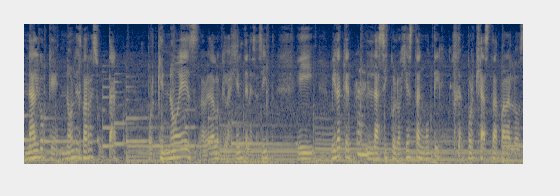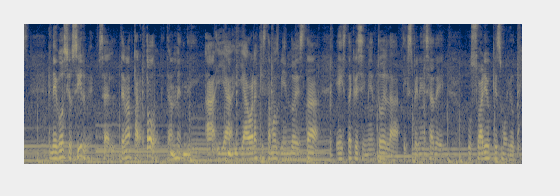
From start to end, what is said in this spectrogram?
en algo que no les va a resultar, porque no es la verdad lo que la gente necesita. Y mira que la psicología es tan útil, porque hasta para los negocios sirve, o sea, el tema para todo, literalmente. Ah, y, ahora que estamos viendo esta, este crecimiento de la experiencia de usuario que es muy útil.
